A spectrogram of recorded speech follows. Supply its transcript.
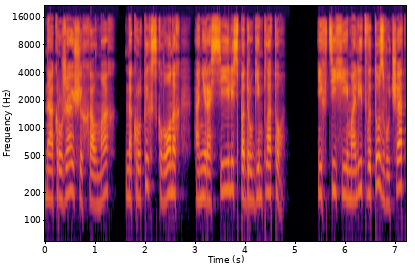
на окружающих холмах, на крутых склонах, они рассеялись по другим плато. Их тихие молитвы то звучат,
